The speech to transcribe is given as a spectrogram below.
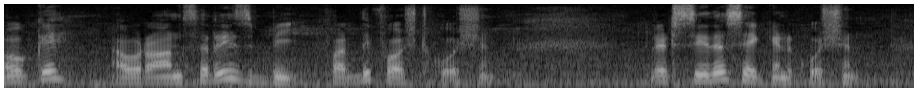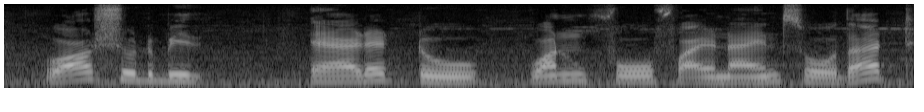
Okay? Our answer is b for the first question. Let's see the second question. What should be added to 1459 so that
